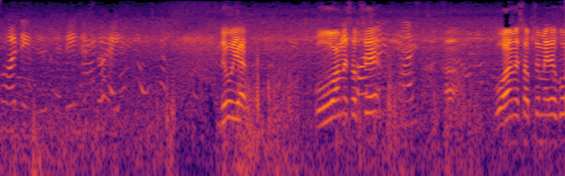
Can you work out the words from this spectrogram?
बहुत डेंजरस है। डेंजरस तो है ही। देखो यार गोवा में सबसे हाँ गोवा में सबसे मेरे को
